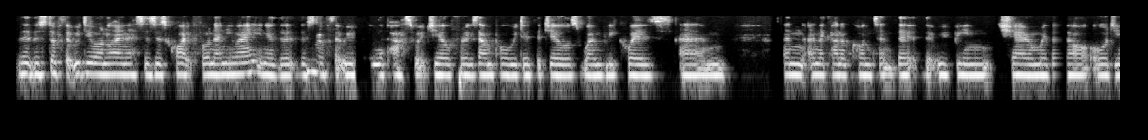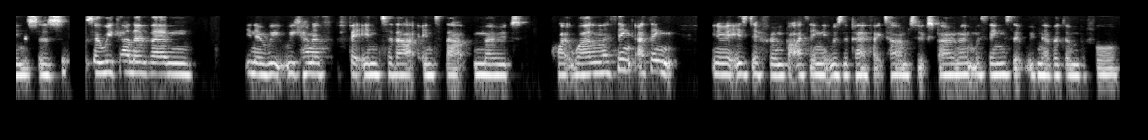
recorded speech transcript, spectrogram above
the, the stuff that we do on Lionesses is quite fun anyway. You know, the, the mm-hmm. stuff that we've done in the past with Jill, for example, we did the Jill's Wembley quiz um, and, and the kind of content that, that we've been sharing with our audiences. So we kind of, um, you know, we, we kind of fit into that, into that mode quite well. And I think, I think, you know, it is different, but I think it was the perfect time to experiment with things that we've never done before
